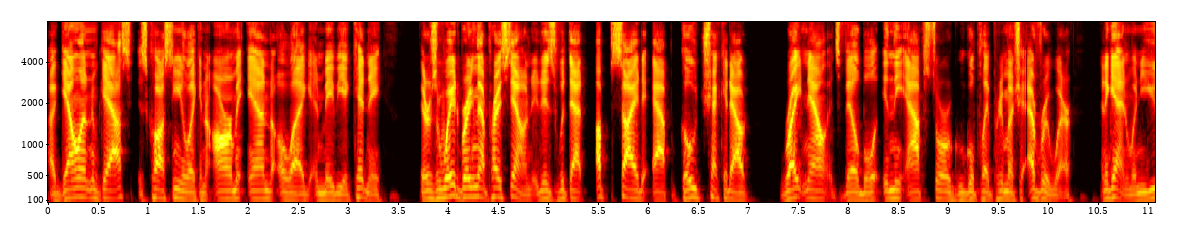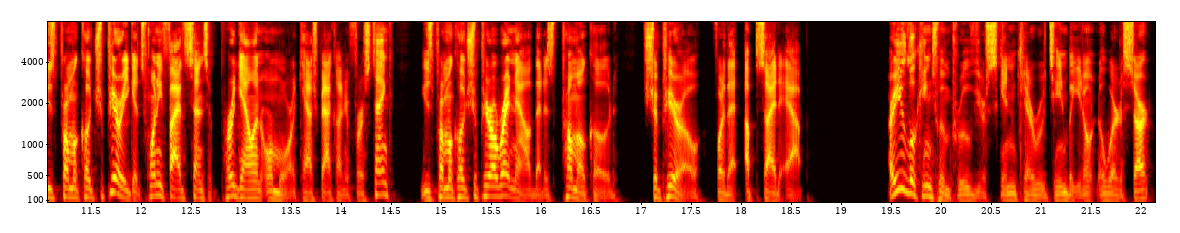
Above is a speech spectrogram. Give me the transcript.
a gallon of gas is costing you like an arm and a leg and maybe a kidney. There's a way to bring that price down. It is with that Upside app. Go check it out right now. It's available in the App Store, Google Play, pretty much everywhere. And again, when you use promo code Shapiro, you get 25 cents per gallon or more cash back on your first tank. Use promo code Shapiro right now. That is promo code Shapiro for that Upside app. Are you looking to improve your skincare routine, but you don't know where to start?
